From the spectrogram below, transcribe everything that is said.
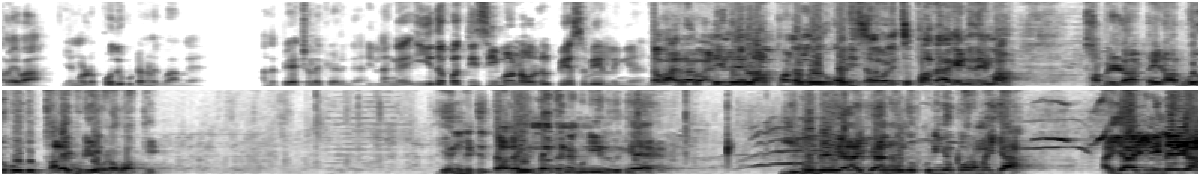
தலைவா எங்களோட பொதுக்கூட்டங்களுக்கு வாங்க. அந்த பேச்சுகளை கேளுங்க. இல்லங்க இத பத்தி சீமான் அவர்கள் பேசவே இல்லைங்க. வர்ற வழியில எல்லாம் பல நூறு கோடி செலவழிச்சு பதாக என்ன தெரியுமா? தமிழ்நாட்டை நான் ஒருபோதும் தலை குடிய விட மாட்டேன். எங்கிட்டு தலை இருந்தா தானே குனியிருதுங்க இனிமேயா ஐயா நாங்க குனிய போறோம் ஐயா. ஐயா இனிமேயா?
